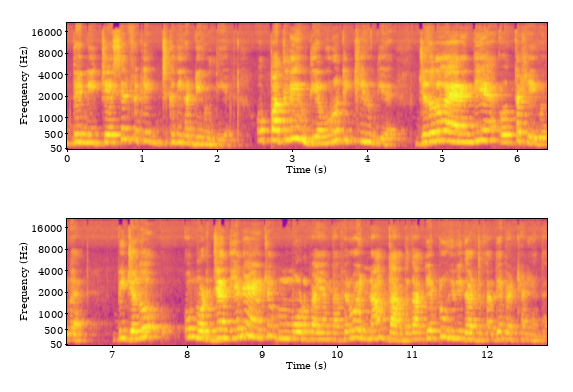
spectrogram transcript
ਦੇ ਨੀਚੇ ਸਿਰਫ ਇੱਕ ਇੰਚ ਕੁ ਦੀ ਹੱਡੀ ਹੁੰਦੀ ਹੈ। ਉਹ ਪਤਲੀ ਹੁੰਦੀ ਹੈ ਮੂਰੋਂ ਤਿੱਖੀ ਹੁੰਦੀ ਹੈ। ਜਦੋਂ ਉਹ ਐ ਰਹਿੰਦੀ ਹੈ, ਉਹ ਤਾਂ ਠੀਕ ਹੁੰਦਾ ਹੈ। ਵੀ ਜਦੋਂ ਉਹ ਮੁੜ ਜਾਂਦੀ ਹੈ ਨਾ, ਐ ਚ ਮੋੜ ਪੈ ਜਾਂਦਾ, ਫਿਰ ਉਹ ਇੰਨਾ ਦਰਦ ਕਰਦੀ ਹੈ, ਢੂਹੀ ਵੀ ਦਰਦ ਕਰਦੀ ਹੈ, ਬੈਠਿਆ ਨਹੀਂ ਜਾਂਦਾ।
